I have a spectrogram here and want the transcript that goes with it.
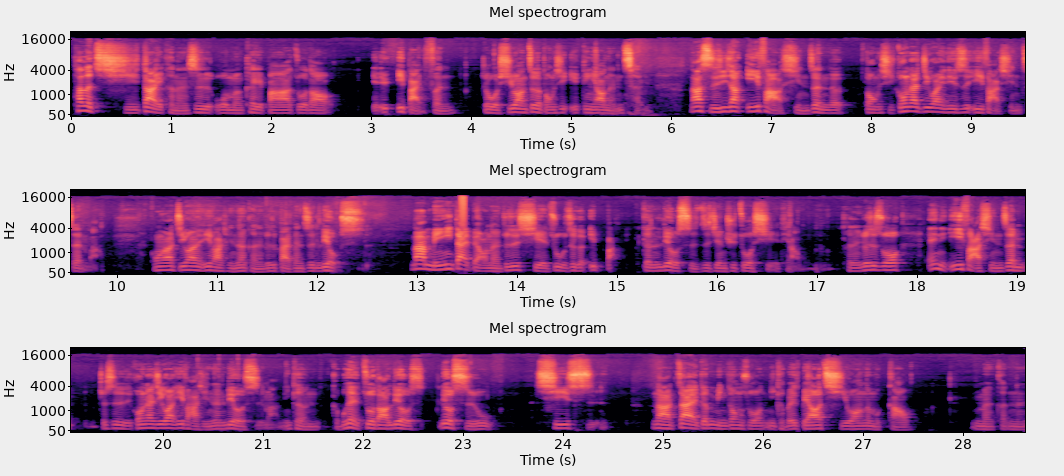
他的期待可能是我们可以帮他做到一一百分，就我希望这个东西一定要能成。那实际上依法行政的东西，公家机关一定是依法行政嘛。公家机关的依法行政可能就是百分之六十，那民意代表呢，就是协助这个一百跟六十之间去做协调，可能就是说，哎，你依法行政就是公家机关依法行政六十嘛，你可能可不可以做到六十六十五七十？那再跟民众说，你可不可以不要期望那么高？你们可能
